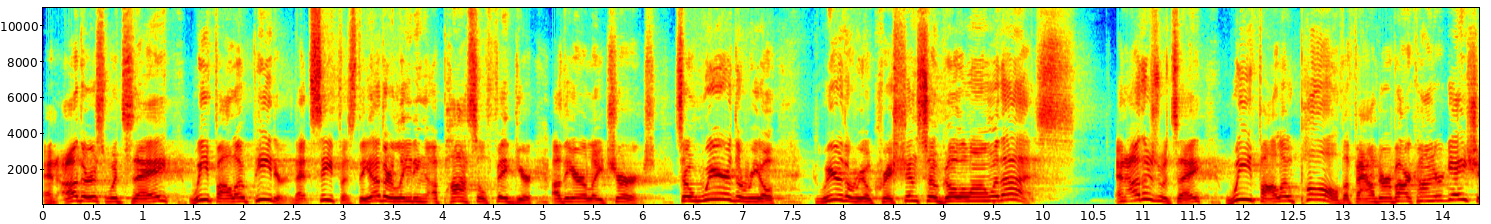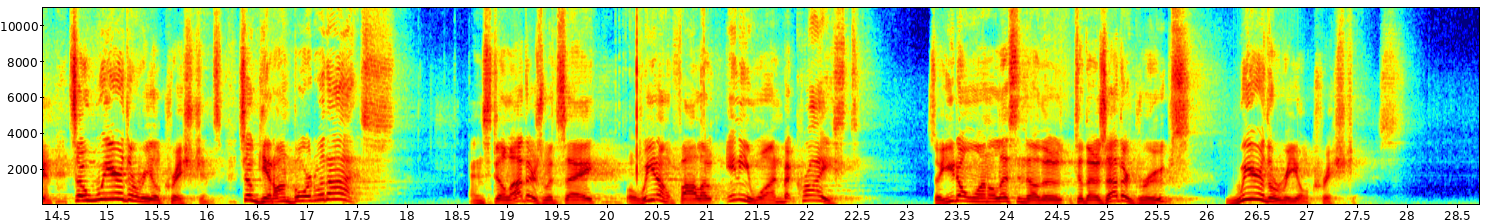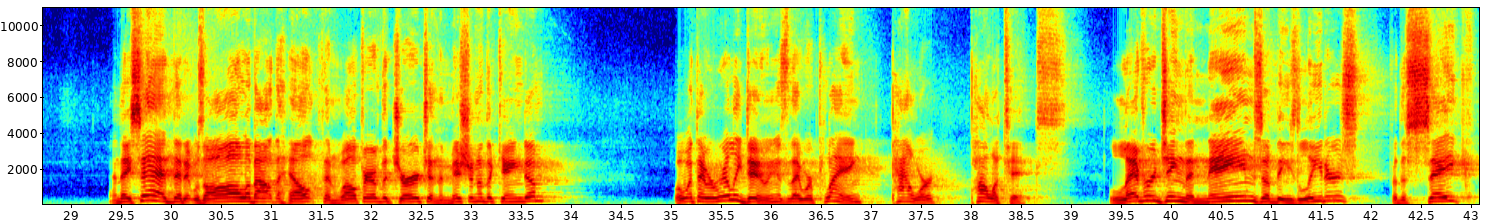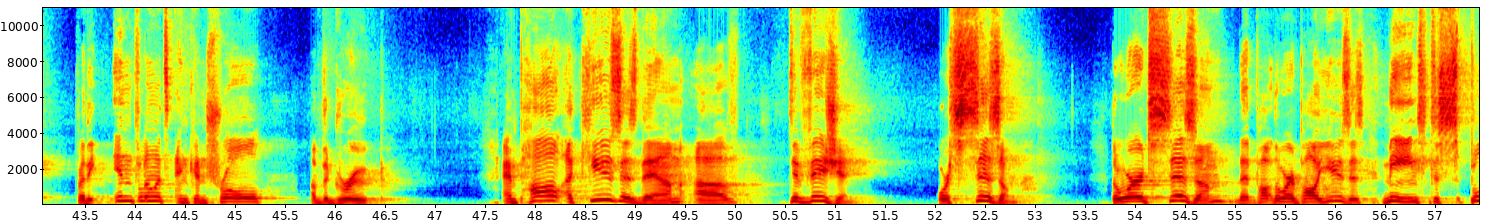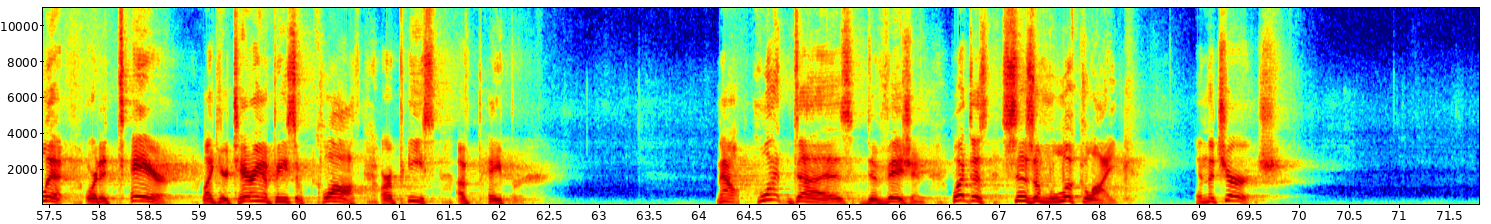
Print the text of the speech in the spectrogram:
And others would say, we follow Peter, that's Cephas, the other leading apostle figure of the early church. So we're the real we're the real Christians, so go along with us. And others would say, we follow Paul, the founder of our congregation, so we're the real Christians, so get on board with us. And still others would say, well, we don't follow anyone but Christ. So you don't want to listen to those, to those other groups. We're the real Christians. And they said that it was all about the health and welfare of the church and the mission of the kingdom. But what they were really doing is they were playing power politics, leveraging the names of these leaders for the sake, for the influence and control of the group. And Paul accuses them of division or schism. The word schism that Paul, the word Paul uses means to split or to tear, like you're tearing a piece of cloth or a piece of paper. Now, what does division, what does schism look like in the church?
